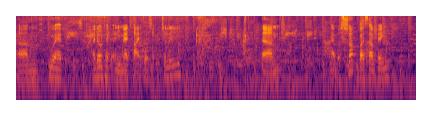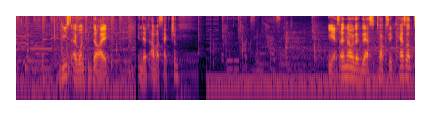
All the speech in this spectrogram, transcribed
Um, do I have... I don't have any mad actually. Um, I was shocked by something. At least I want to die in that other section. Yes, I know that there's a toxic hazard.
